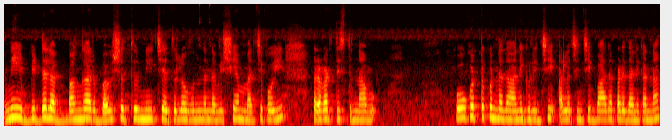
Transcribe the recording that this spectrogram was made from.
నీ బిడ్డల బంగారు భవిష్యత్తు నీ చేతిలో ఉందన్న విషయం మర్చిపోయి ప్రవర్తిస్తున్నావు. పోగొట్టుకున్న దాని గురించి ఆలోచించి బాధపడేదానికన్నా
